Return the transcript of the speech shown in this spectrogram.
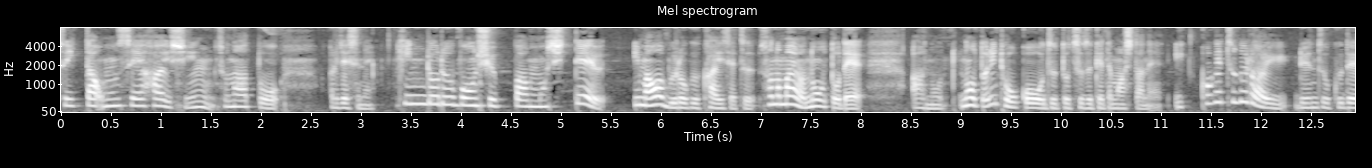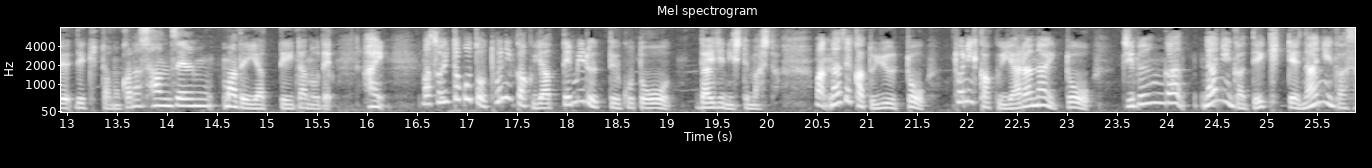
ツイッター音声配信、その後、あれですね、Kindle 本出版もして、今はブログ開設。その前はノートで、あの、ノートに投稿をずっと続けてましたね。1ヶ月ぐらい連続でできたのかな ?3000 までやっていたので。はい。まあそういったことをとにかくやってみるっていうことを大事にしてました。まあなぜかというと、とにかくやらないと、自分が何ができて何が好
